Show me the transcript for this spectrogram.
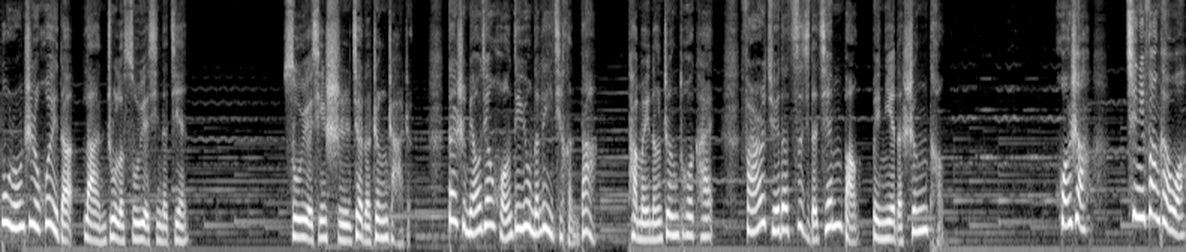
不容置喙的揽住了苏月心的肩。苏月心使劲的挣扎着，但是苗疆皇帝用的力气很大，他没能挣脱开，反而觉得自己的肩膀被捏得生疼。皇上，请你放开我。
